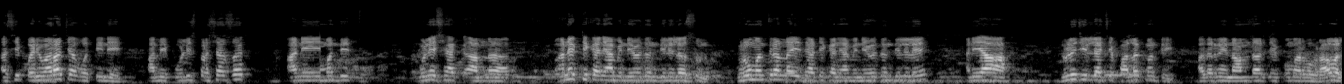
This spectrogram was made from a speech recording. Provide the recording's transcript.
अशी परिवाराच्या वतीने आम्ही पोलीस प्रशासक आणि संबंधित गुन्हे शाख आम- अनेक ठिकाणी आम्ही निवेदन दिलेलं असून गृहमंत्र्यांनाही त्या ठिकाणी आम्ही निवेदन दिलेले आहे. आणि या धुळे जिल्ह्याचे पालकमंत्री आदरणीय नामदार जयकुमार भाऊ रावल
